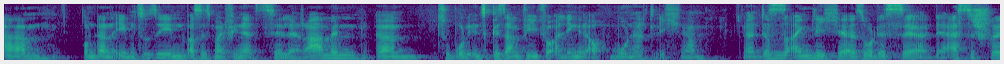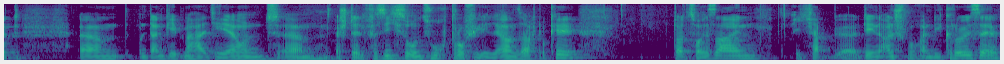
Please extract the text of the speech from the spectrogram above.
ähm, um dann eben zu sehen, was ist mein finanzieller Rahmen, ähm, sowohl insgesamt wie vor allen Dingen auch monatlich. Ja. Das ist eigentlich äh, so das, äh, der erste Schritt. Ähm, und dann geht man halt her und ähm, erstellt für sich so ein Suchprofil ja, und sagt, okay, dort soll sein. Ich habe äh, den Anspruch an die Größe,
